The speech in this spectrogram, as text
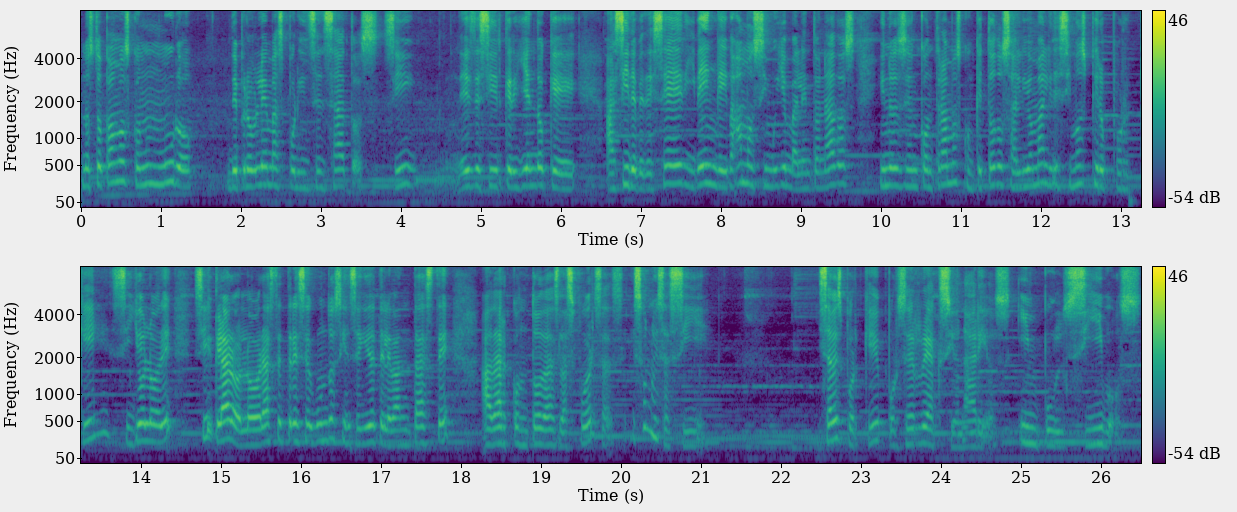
nos topamos con un muro de problemas por insensatos? ¿sí? Es decir, creyendo que así debe de ser y venga y vamos y muy envalentonados y nos encontramos con que todo salió mal y decimos, pero ¿por qué? Si yo lo oré, sí, claro, lo oraste tres segundos y enseguida te levantaste a dar con todas las fuerzas. Eso no es así. ¿Y sabes por qué? Por ser reaccionarios, impulsivos,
